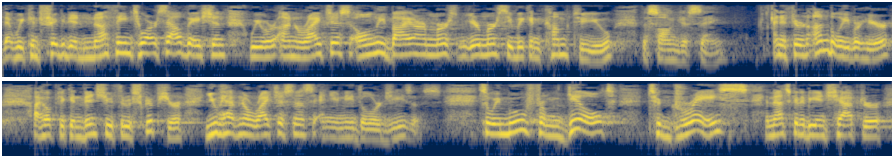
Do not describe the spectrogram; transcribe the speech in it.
that we contributed nothing to our salvation. We were unrighteous. Only by our mercy, your mercy we can come to you. The song just sang. And if you're an unbeliever here, I hope to convince you through scripture, you have no righteousness and you need the Lord Jesus. So we move from guilt to grace, and that's going to be in chapter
